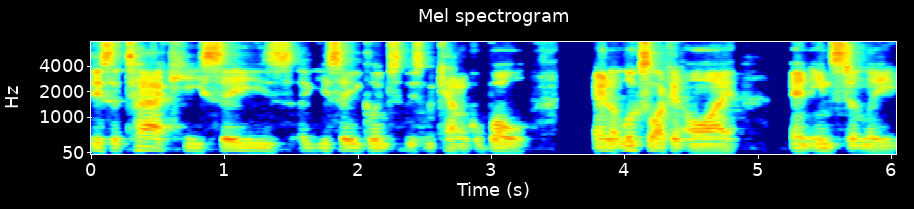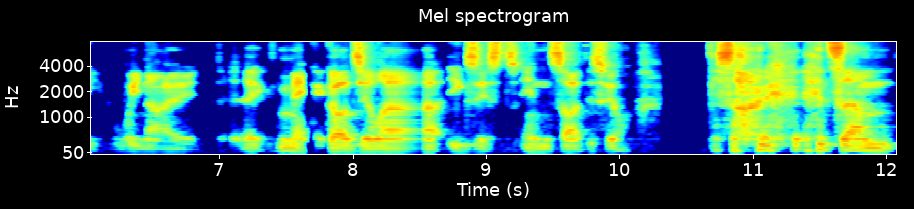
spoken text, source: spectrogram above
this attack, he sees you see a glimpse of this mechanical ball, and it looks like an eye, and instantly we know Mecha Godzilla exists inside this film. So it's um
